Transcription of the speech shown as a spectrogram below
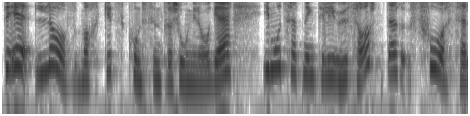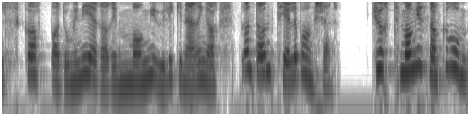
Det er lav markedskonsentrasjon i Norge, i motsetning til i USA, der få selskaper dominerer i mange ulike næringer, bl.a. telebransjen. Kurt, mange snakker om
